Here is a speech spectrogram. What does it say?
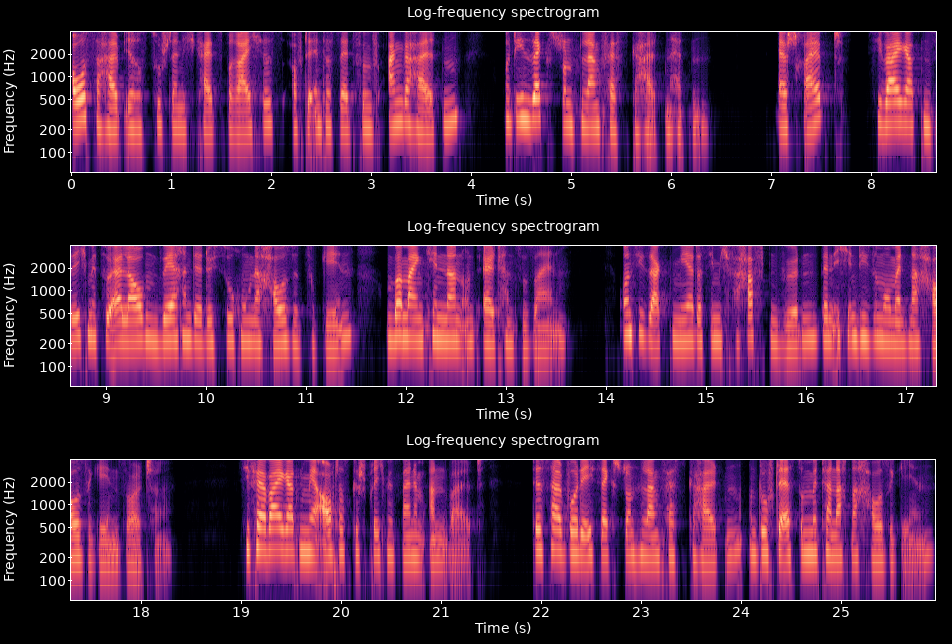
außerhalb ihres Zuständigkeitsbereiches auf der Interstate 5 angehalten und ihn sechs Stunden lang festgehalten hätten. Er schreibt, sie weigerten sich, mir zu erlauben, während der Durchsuchung nach Hause zu gehen, um bei meinen Kindern und Eltern zu sein und sie sagten mir, dass sie mich verhaften würden, wenn ich in diesem Moment nach Hause gehen sollte. Sie verweigerten mir auch das Gespräch mit meinem Anwalt. Deshalb wurde ich sechs Stunden lang festgehalten und durfte erst um Mitternacht nach Hause gehen.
